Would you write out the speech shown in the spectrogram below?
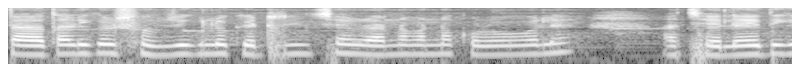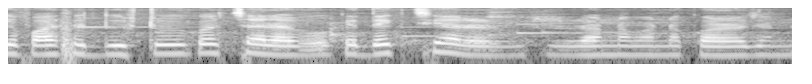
তাড়াতাড়ি করে সবজিগুলো কেটে নিচ্ছি আর রান্না বান্না করব বলে। আর ছেলে এদিকে পাশে দুষ্টুমি করছে, আর আমি ওকে দেখছি আর রান্না বান্না করার জন্য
